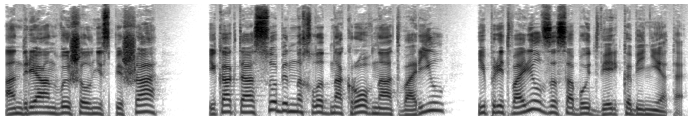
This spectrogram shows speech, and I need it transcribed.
Андриан вышел не спеша и как-то особенно хладнокровно отворил и притворил за собой дверь кабинета.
